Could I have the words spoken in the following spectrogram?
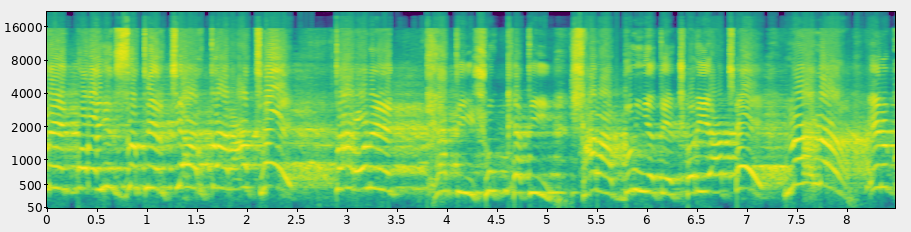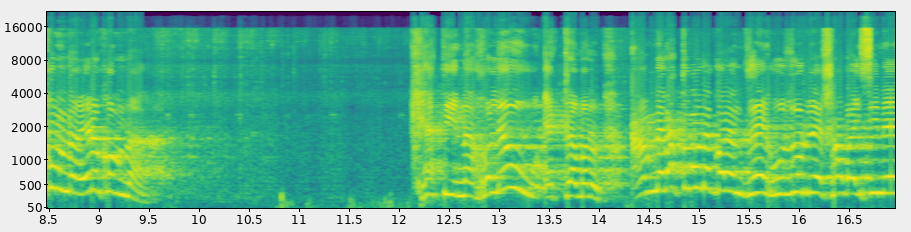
অনেক বড় ইজ্জতের চেয়ার তার আছে, তার অনেক খ্যাতি, সুখ্যাতি সারা দুনিয়াতে ছড়িয়ে আছে। না না, এরকম না এরকম না। খ্যাতি না হলেও একটা মানুষ, আপনারা তো মনে করেন যে হুজুর রে সবাই চিনে,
